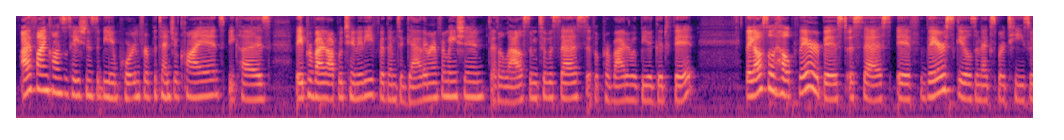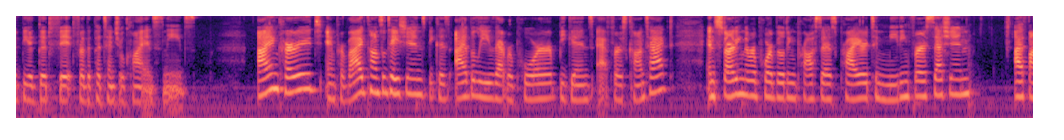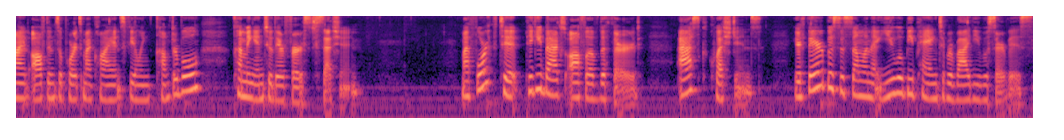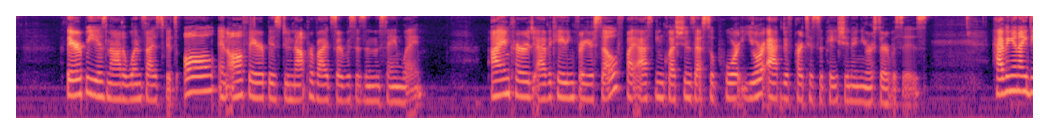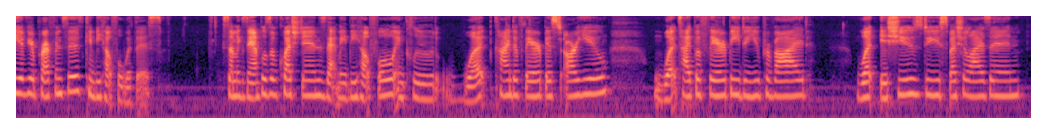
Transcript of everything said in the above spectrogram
I find consultations to be important for potential clients because they provide opportunity for them to gather information that allows them to assess if a provider would be a good fit. They also help therapists assess if their skills and expertise would be a good fit for the potential client's needs. I encourage and provide consultations because I believe that rapport begins at first contact, and starting the rapport building process prior to meeting for a session, I find often supports my clients feeling comfortable coming into their first session. My fourth tip piggybacks off of the third ask questions. Your therapist is someone that you will be paying to provide you with service. Therapy is not a one size fits all, and all therapists do not provide services in the same way. I encourage advocating for yourself by asking questions that support your active participation in your services. Having an idea of your preferences can be helpful with this. Some examples of questions that may be helpful include What kind of therapist are you? What type of therapy do you provide? What issues do you specialize in?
